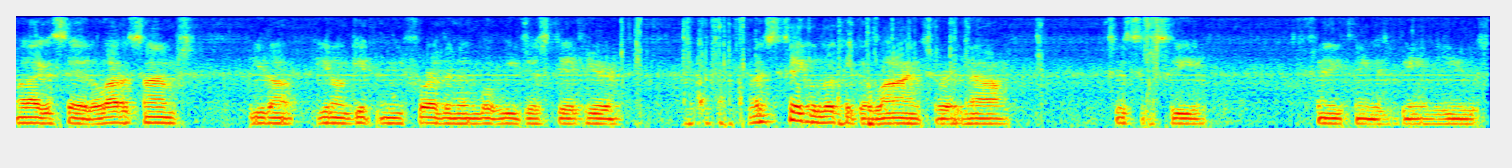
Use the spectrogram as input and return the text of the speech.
But like I said, a lot of times you don't you don't get any further than what we just did here. Let's take a look at the lines right now just to see if anything is being used.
